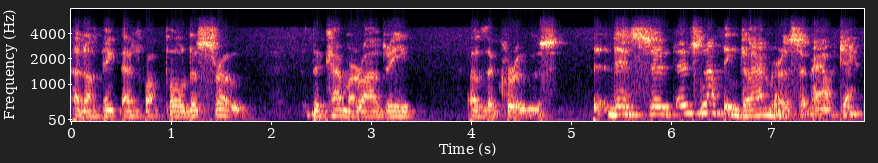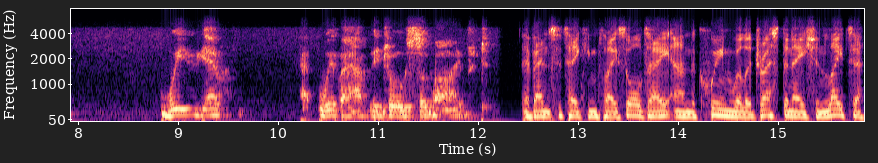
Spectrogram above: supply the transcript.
And I think that's what pulled us through the camaraderie of the crews. There's, uh, there's nothing glamorous about it. We, yeah, we were happy to have survived. Events are taking place all day and the Queen will address the nation later,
